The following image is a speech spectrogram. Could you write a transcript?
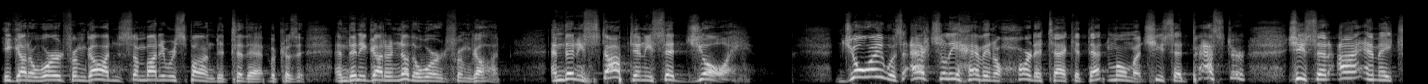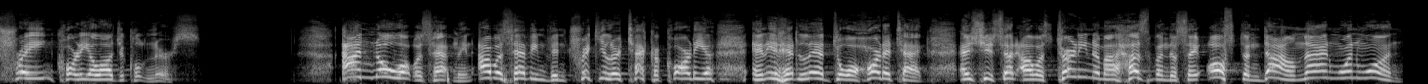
he got a word from God, and somebody responded to that. because, it, And then he got another word from God. And then he stopped and he said, Joy. Joy was actually having a heart attack at that moment. She said, Pastor, she said, I am a trained cardiological nurse. I know what was happening. I was having ventricular tachycardia and it had led to a heart attack. And she said, I was turning to my husband to say, Austin, dial 911,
